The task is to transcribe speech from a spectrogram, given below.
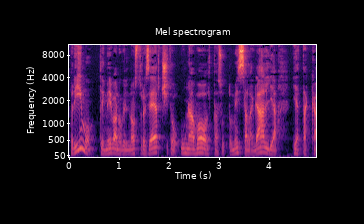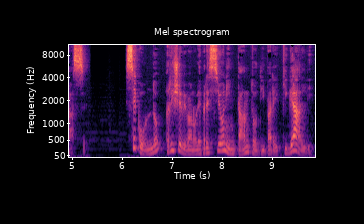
Primo, temevano che il nostro esercito, una volta sottomessa la Gallia, li attaccasse. Secondo, ricevevano le pressioni intanto di parecchi Galli,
